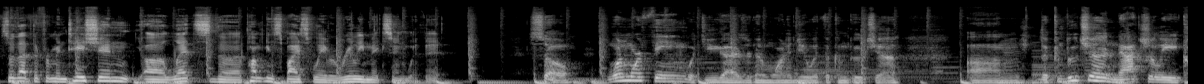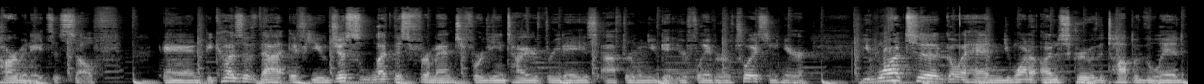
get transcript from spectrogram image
so that the fermentation uh, lets the pumpkin spice flavor really mix in with it. So, one more thing what you guys are going to want to do with the kombucha. Um, the kombucha naturally carbonates itself. And because of that, if you just let this ferment for the entire three days after when you get your flavor of choice in here, you want to go ahead and you want to unscrew the top of the lid.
